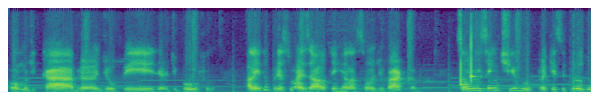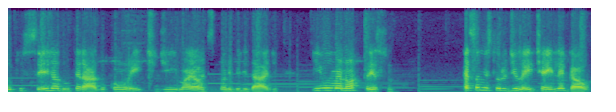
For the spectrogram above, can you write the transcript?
como de cabra, de ovelha, de búfalo, além do preço mais alto em relação ao de vaca, são um incentivo para que esse produto seja adulterado com leite de maior disponibilidade e um menor preço. Essa mistura de leite é ilegal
